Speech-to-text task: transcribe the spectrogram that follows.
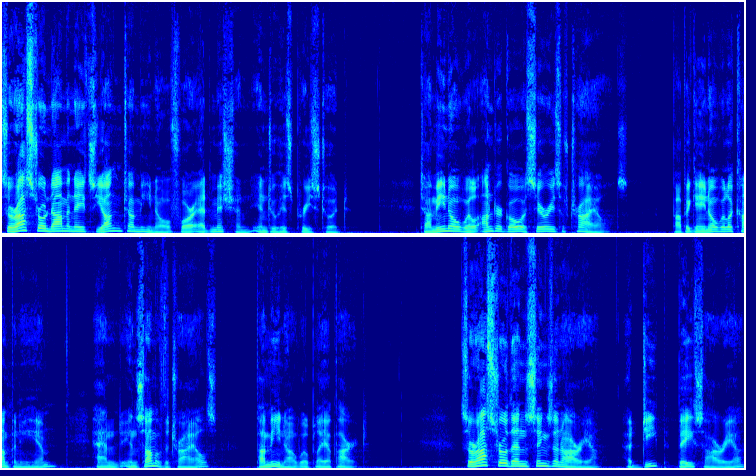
Sarastro nominates young Tamino for admission into his priesthood. Tamino will undergo a series of trials. Papageno will accompany him, and in some of the trials, Pamina will play a part. Sarastro then sings an aria, a deep bass aria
